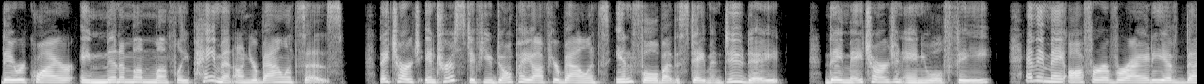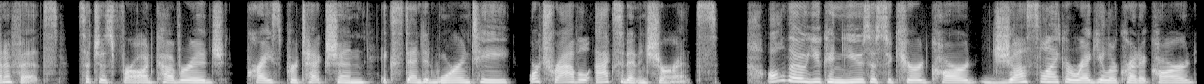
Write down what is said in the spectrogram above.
They require a minimum monthly payment on your balances. They charge interest if you don't pay off your balance in full by the statement due date. They may charge an annual fee, and they may offer a variety of benefits, such as fraud coverage, price protection, extended warranty, or travel accident insurance. Although you can use a secured card just like a regular credit card,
